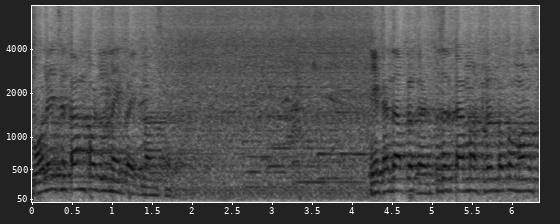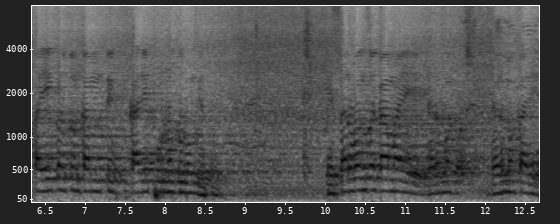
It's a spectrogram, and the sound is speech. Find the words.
बोलायचं काम पडलं नाही पाहिजे माणसाला. एखादं आपलं घरचं जर काम असलं बाबा माणूस काही करतो काम ते कार्य पूर्ण करून घेतो. हे सर्वांचं काम आहे धर्म धर्मकार्य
